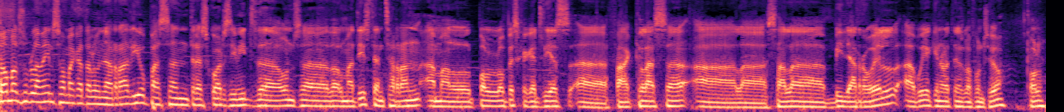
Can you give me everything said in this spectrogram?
Som al suplement, som a Catalunya Ràdio, passen tres quarts i mig de 11 del matí, estem xerrant amb el Pol López, que aquests dies eh, fa classe a la sala Villarroel. Avui a quina hora tens la funció, Pol?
